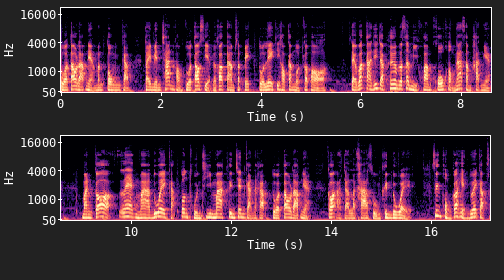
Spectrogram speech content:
ตัวเต้ารับเนี่ยมันตรงกับดิเมนชันของตัวเต้าเสียบ แล้วก็ตามสเปคตัวเลขที่เขากำหนดก็พอ แต่ว่าการที่จะเพิ่มรัศมีความโค้งของหน้าสัมผัสเนี่ยมันก็แลกมาด้วยกับต้นทุนที่มากขึ้นเช่นกันนะครับ ตัวเต้ารับเนี่ยก็อาจจะราคาสูงขึ้นด้วย ซึ่งผมก็เห็นด้วยกับส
